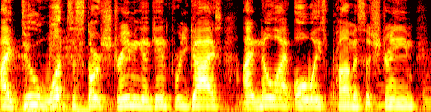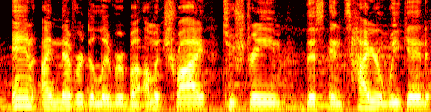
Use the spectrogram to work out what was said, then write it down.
I do want to start streaming again for you guys. I know I always promise a stream and I never deliver, but I'm gonna try to stream this entire weekend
